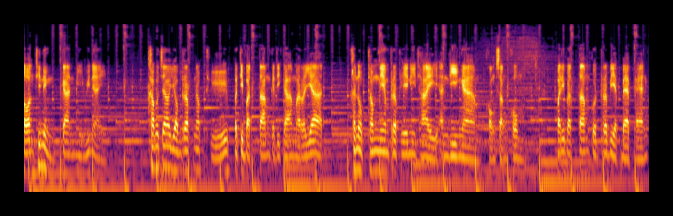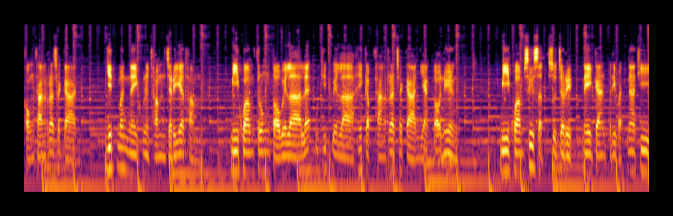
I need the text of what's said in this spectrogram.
ตอนที่ 1 การมีวินัย ข้าพเจ้ายอมรับนับถือปฏิบัติตามกติกามารยาทขนบธรรมเนียมประเพณีไทยอันดีงามของสังคม ปฏิบัติตามกฎระเบียบแบบแผนของทางราชการ ยึดมั่นในคุณธรรมจริยธรรม มีความตรงต่อเวลาและอุทิศเวลาให้กับทางราชการอย่างต่อเนื่อง มีความซื่อสัตย์สุจริตในการปฏิบัติหน้าที่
